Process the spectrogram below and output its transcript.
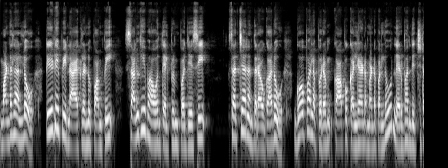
మండలాల్లో టీడీపీ నాయకులను పంపి సంఘీభావం తెలిపింపజేసి సత్యానందరావు గారు గోపాలపురం కాపు కళ్యాణ మండపంలో నిర్బంధించిన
